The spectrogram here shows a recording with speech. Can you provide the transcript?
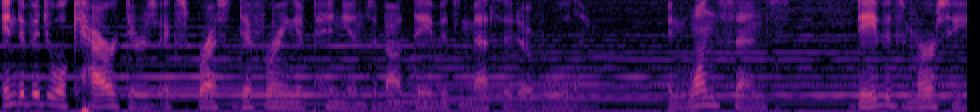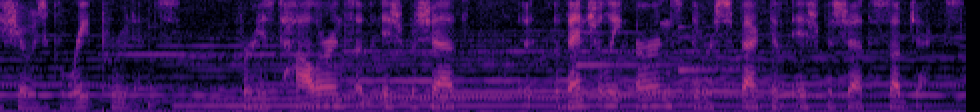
Individual characters express differing opinions about David's method of ruling. In one sense, David's mercy shows great prudence, for his tolerance of Ishbosheth eventually earns the respect of Ishbosheth's subjects.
